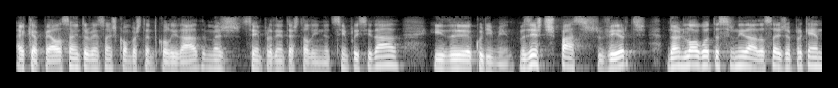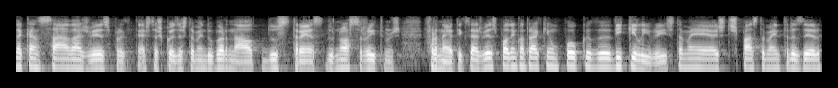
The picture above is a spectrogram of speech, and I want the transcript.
a capela, são intervenções com bastante qualidade, mas sempre dentro desta linha de simplicidade e de acolhimento. Mas estes espaços verdes dão-lhe logo outra serenidade, ou seja, para quem anda cansado às vezes, para estas coisas também do burnout, do stress, dos nossos ritmos frenéticos, às vezes pode encontrar aqui um pouco de, de equilíbrio. Isto também é este espaço também trazer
